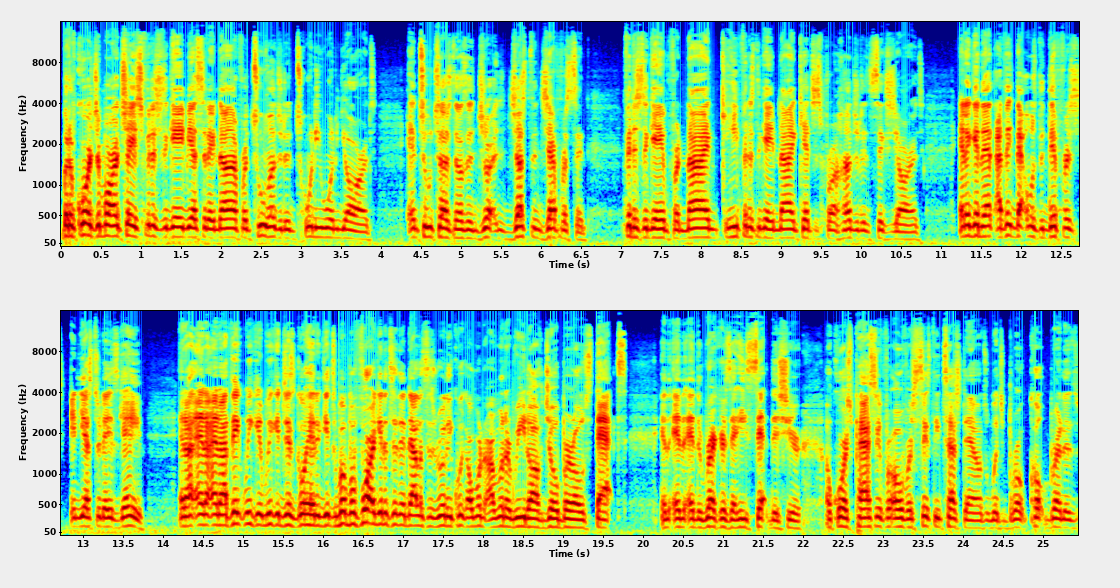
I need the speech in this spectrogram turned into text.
But of course, Ja'Marr Chase finished the game yesterday nine for 221 yards and two touchdowns, and Justin Jefferson finished the game for nine. He finished the game nine catches for 106 yards. And again, that I think that was the difference in yesterday's game. And I, and, and I think we can we can just go ahead and get to, but before I get into the analysis really quick, I want I want to read off Joe Burrow's stats and, and, and the records that he set this year. Of course, passing for over 60 touchdowns, which broke Colt Brennan's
